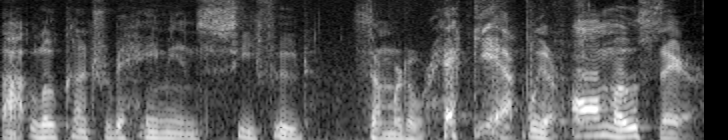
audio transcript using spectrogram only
uh, low country Bahamian seafood thermidor. Heck yeah, we are almost there.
